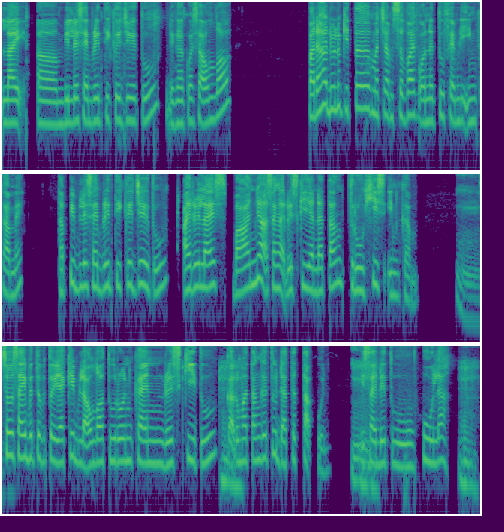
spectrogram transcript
Like um, Bila saya berhenti kerja tu Dengan kuasa Allah Padahal dulu kita Macam survive on a two family income eh Tapi bila saya berhenti kerja tu I realise Banyak sangat rezeki yang datang Through his income Hmm. So saya betul-betul yakin Bila Allah turunkan rezeki tu Kat Hmm. rumah tangga tu Dah tetap pun Hmm. It's either to who lah Mm.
